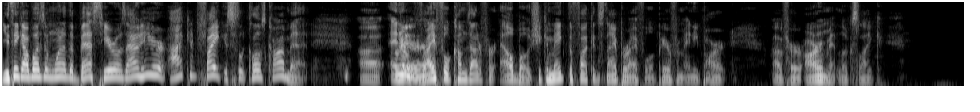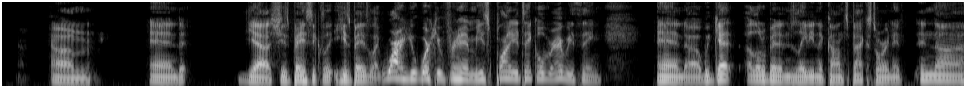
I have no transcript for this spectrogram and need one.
You think I wasn't one of the best heroes out here? I could fight close combat. Uh, and a rifle comes out of her elbow. She can make the fucking sniper rifle appear from any part of her arm. It looks like. Um, and yeah, she's basically he's basically like, why are you working for him? He's planning to take over everything. And uh, we get a little bit in Lady Nagant's backstory, and it in uh,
